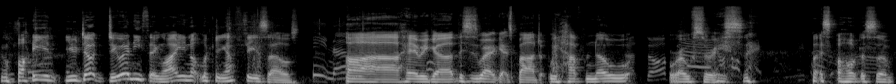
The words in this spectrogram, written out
Why you, you don't do anything? Why are you not looking after yourselves? Ah, here we go. This is where it gets bad. We have no groceries. Let's order some.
